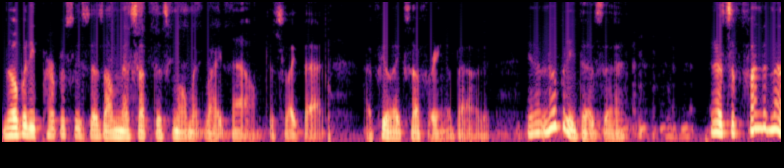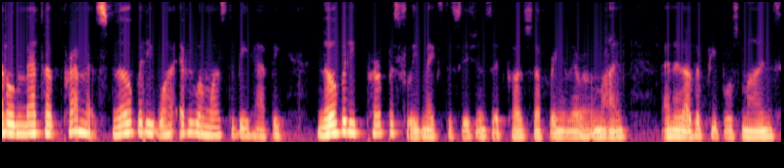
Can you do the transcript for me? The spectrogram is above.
Nobody purposely says, I'll mess up this moment right now, just like that. I feel like suffering about it. You know, nobody does that. Know, it's a fundamental meta premise. Nobody want, everyone wants to be happy. Nobody purposely makes decisions that cause suffering in their own mind and in other people's minds.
